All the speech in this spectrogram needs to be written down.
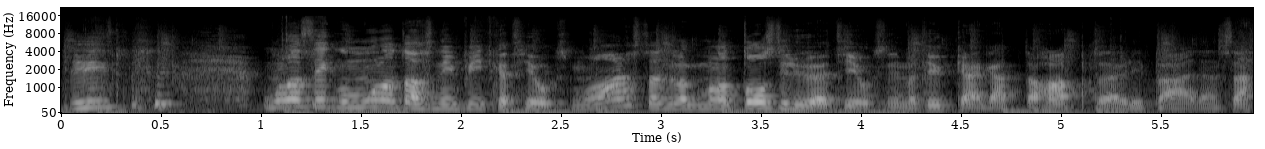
Siis, mulla on se, kun mulla on taas niin pitkät hiukset. Mulla on ainoastaan silloin, kun mulla on tosi lyhyet hiukset, niin mä tykkään käyttää hattoja ylipäätänsä.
